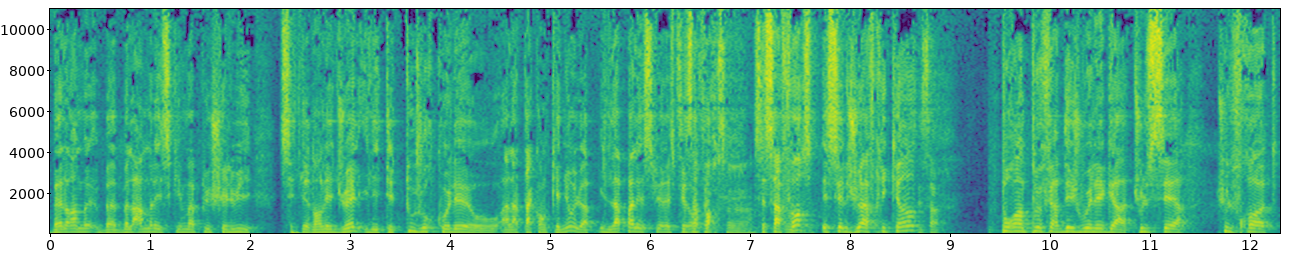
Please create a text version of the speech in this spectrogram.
Belhamri, ce qui m'a plu chez lui, c'était dans les duels. Il était toujours collé au- à l'attaquant kenyan. Il Il l'a pas laissé C'est respirer. sa en fait. force. euh, C'est sa force et c'est le jeu africain C'est ça. pour un peu faire déjouer les gars. Tu le serres, tu le frottes,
